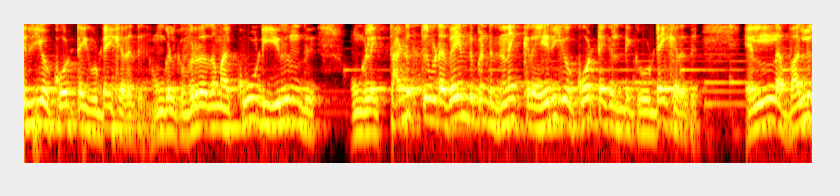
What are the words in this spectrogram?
எரியோ கோட்டை உடைகிறது. உங்களுக்கு விரோதமாக கூடி இருந்து உங்களை தடுத்து விட வேண்டும் என்று நினைக்கிற எரியோ கோட்டைகள் இன்றைக்கு உடைகிறது. எல்லா வலு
